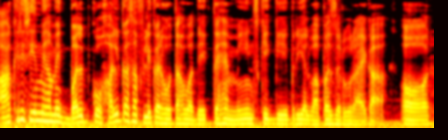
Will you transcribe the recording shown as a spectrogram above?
आखिरी सीन में हम एक बल्ब को हल्का सा फ्लिकर होता हुआ देखते हैं। मीन्स की गेब्रियल वापस ज़रूर आएगा। और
